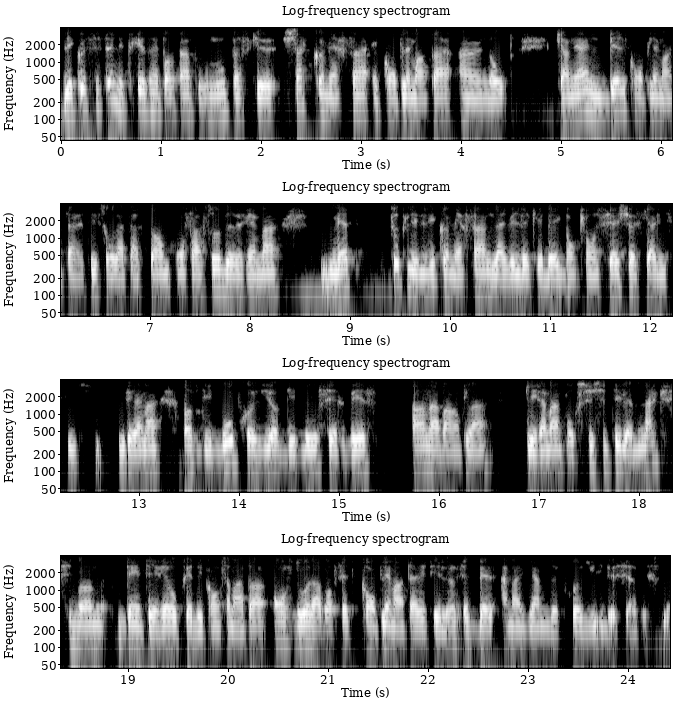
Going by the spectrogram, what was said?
L'écosystème est très important pour nous parce que chaque commerçant est complémentaire à un autre. Puis en ayant une belle complémentarité sur la plateforme, on s'assure de vraiment mettre tous les, commerçants de la ville de Québec, donc qui ont le siège social ici, qui vraiment offrent des beaux produits, offrent des beaux services en avant-plan, puis vraiment pour susciter le maximum d'intérêt auprès des consommateurs, on se doit d'avoir cette complémentarité-là, cette belle amalgame de produits et de services-là.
